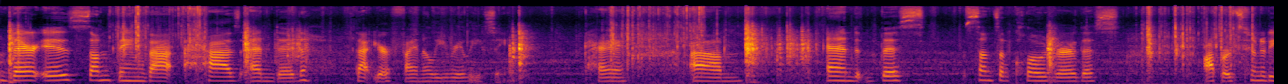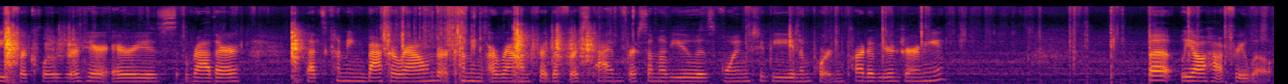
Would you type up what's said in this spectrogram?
there is something that has ended that you're finally releasing. Okay. Um, and this sense of closure, this opportunity for closure here, Aries, rather that's coming back around or coming around for the first time for some of you is going to be an important part of your journey. But we all have free will.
